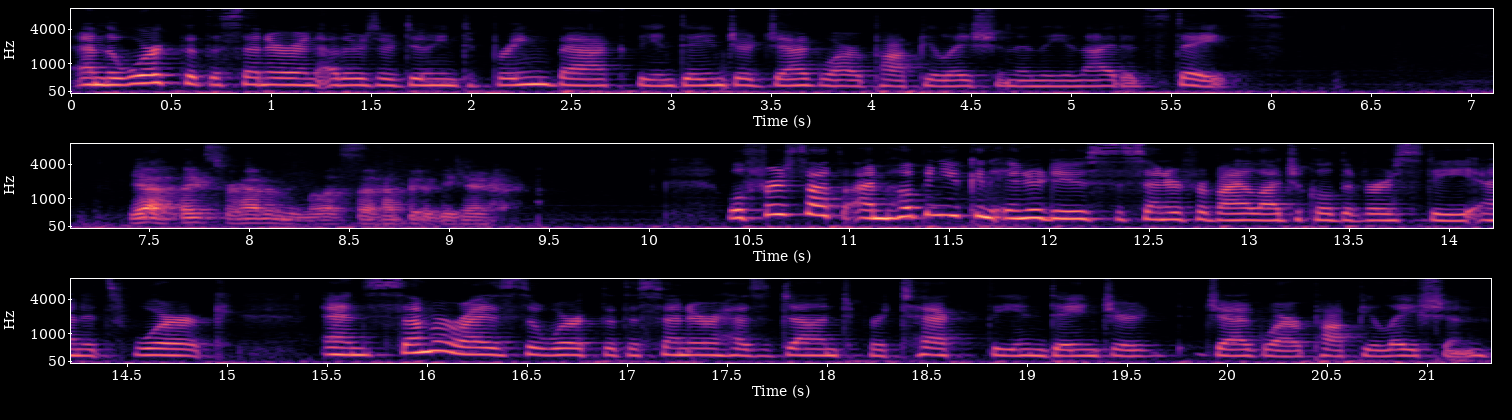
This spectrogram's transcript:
and the work that the center and others are doing to bring back the endangered jaguar population in the United States. Yeah, thanks for having me, Melissa. Happy to be here. Well, first off, I'm hoping you can introduce the Center for Biological Diversity and its work and summarize the work that the center has done to protect the endangered jaguar population.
